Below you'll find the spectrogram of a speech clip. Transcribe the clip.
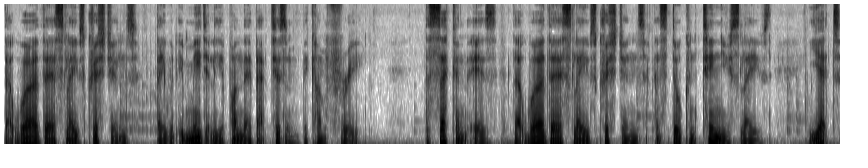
that were their slaves Christians, they would immediately upon their baptism become free. The second is that were their slaves Christians and still continue slaves, yet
